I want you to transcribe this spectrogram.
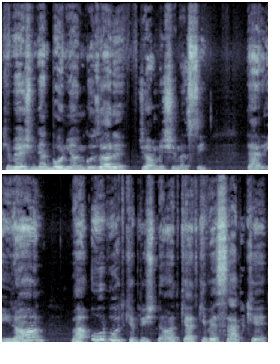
که بهش میگن بنیانگذار جامعه شناسی در ایران و او بود که پیشنهاد کرد که به سبک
